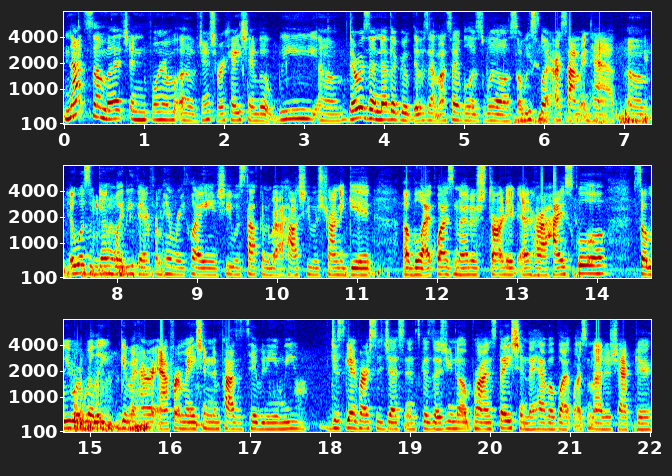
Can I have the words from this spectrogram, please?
Not so much in form of gentrification, but we um, there was another group that was at my table as well. So we split our time in half. Um, it was a young lady there from Henry Clay, and she was talking about how she was trying to get a Black Lives Matter started at her high school. So we were really giving her affirmation and positivity, and we just gave her suggestions because, as you know, Bryan Station they have a Black Lives Matter chapter.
